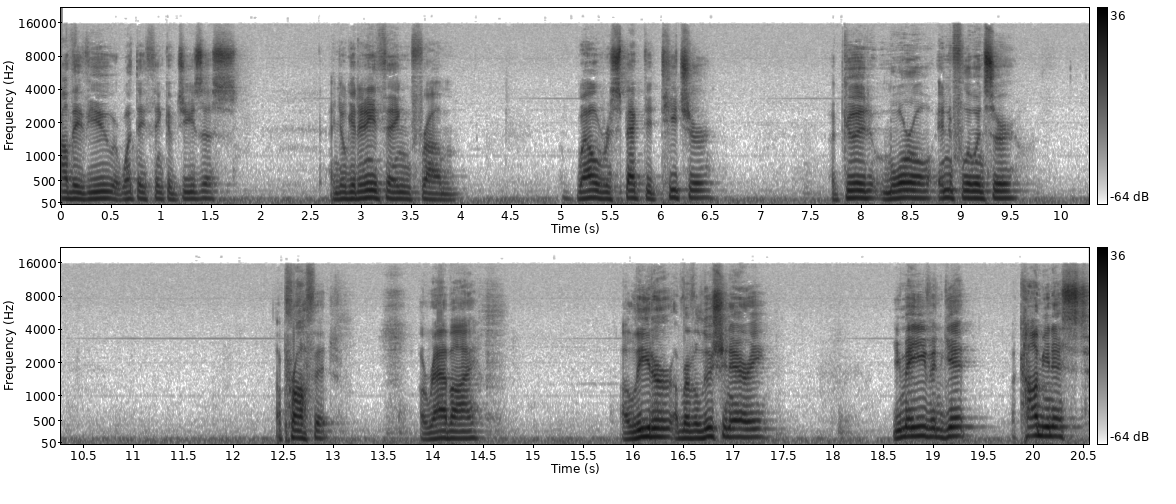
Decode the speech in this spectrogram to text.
how they view or what they think of Jesus, and you'll get anything from a well respected teacher a good moral influencer, a prophet, a rabbi, a leader, a revolutionary. You may even get a communist,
